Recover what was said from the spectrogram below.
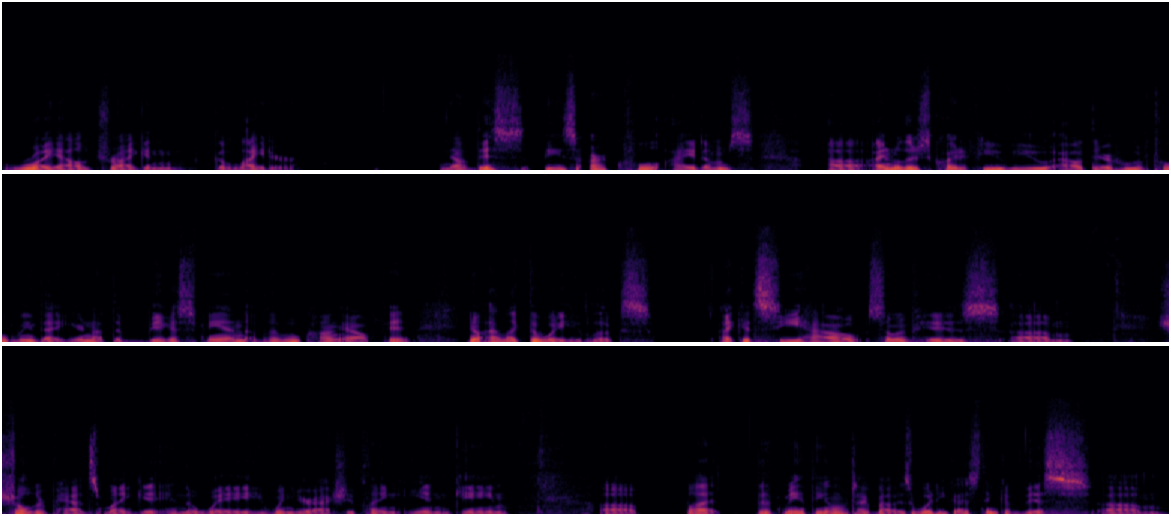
Royale Dragon Glider. Now, this these are cool items. Uh, I know there's quite a few of you out there who have told me that you're not the biggest fan of the Wukong outfit. You know, I like the way he looks. I could see how some of his um, shoulder pads might get in the way when you're actually playing in game. Uh, but the main thing I want to talk about is what do you guys think of this um,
